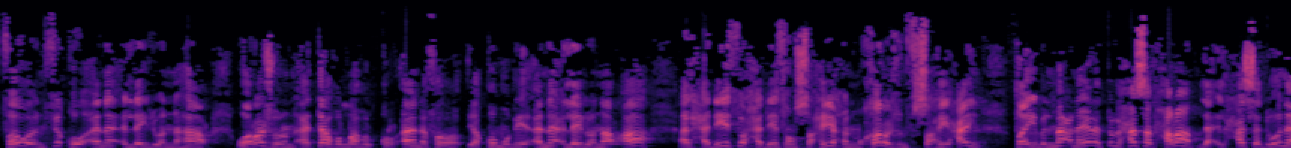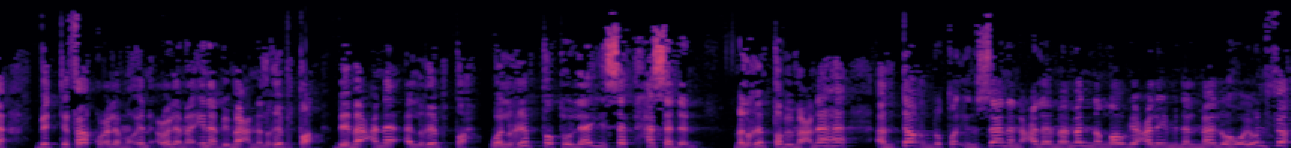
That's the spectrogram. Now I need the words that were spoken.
فهو ينفقه أناء الليل والنهار ورجل آتاه الله القرآن فهو يقوم به أناء الليل والنهار. آه الحديث حديث صحيح مخرج في الصحيحين. طيب المعنى هنا تقول الحسد حرام. لا الحسد هنا باتفاق علمائنا بمعنى الغبطة بمعنى الغبطة. والغبطة ليست حسدا. الغبطة بمعناها أن تغبط إنسانا على ما من الله عليه من المال وهو ينفق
